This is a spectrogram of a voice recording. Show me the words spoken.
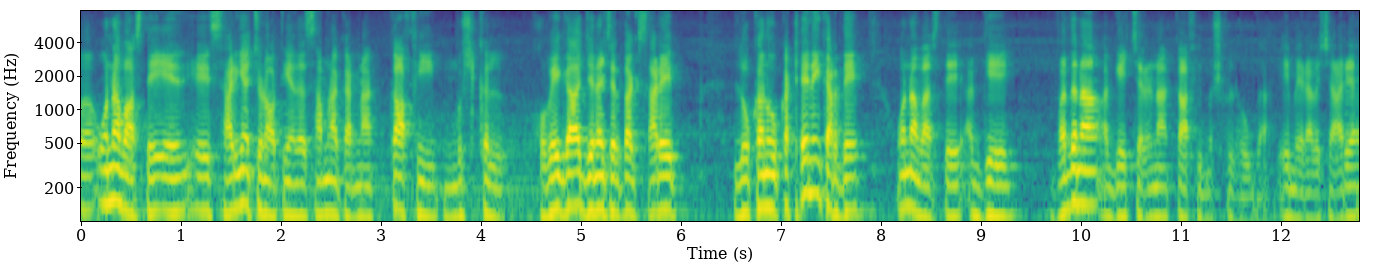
ਉਹਨਾਂ ਵਾਸਤੇ ਇਹ ਇਹ ਸਾਰੀਆਂ ਚੁਣੌਤੀਆਂ ਦਾ ਸਾਹਮਣਾ ਕਰਨਾ ਕਾਫੀ ਮੁਸ਼ਕਲ ਹੋਵੇਗਾ। ਜਿੰਨਾ ਚਿਰ ਤੱਕ ਸਾਰੇ ਲੋਕਾਂ ਨੂੰ ਇਕੱਠੇ ਨਹੀਂ ਕਰਦੇ, ਉਹਨਾਂ ਵਾਸਤੇ ਅੱਗੇ ਵਧਣਾ, ਅੱਗੇ ਚੱਲਣਾ ਕਾਫੀ ਮੁਸ਼ਕਲ ਹੋਊਗਾ। ਇਹ ਮੇਰਾ ਵਿਚਾਰ ਹੈ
